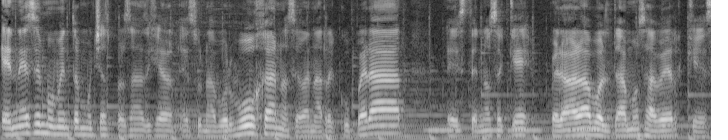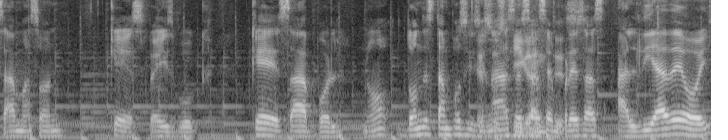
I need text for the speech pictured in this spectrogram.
en ese momento muchas personas dijeron, es una burbuja, no se van a recuperar, este, no sé qué, pero ahora volteamos a ver qué es Amazon, qué es Facebook, qué es Apple, ¿no? ¿Dónde están posicionadas esas empresas al día de hoy?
